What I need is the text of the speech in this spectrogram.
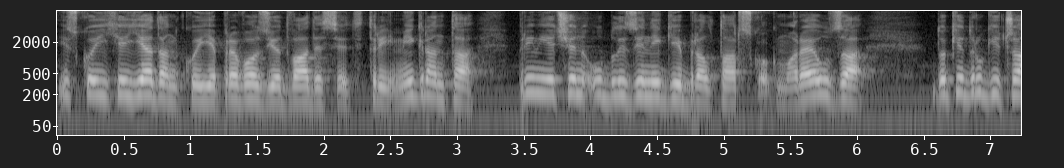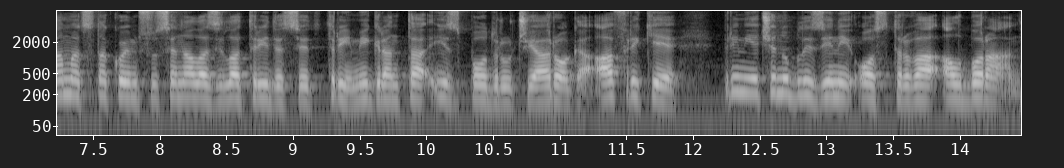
iz kojih je jedan koji je prevozio 23 migranta, primjećen u blizini Gibraltarskog moreuza, dok je drugi čamac na kojem su se nalazila 33 migranta iz područja roga Afrike, primjećen u blizini ostrva Alboran.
